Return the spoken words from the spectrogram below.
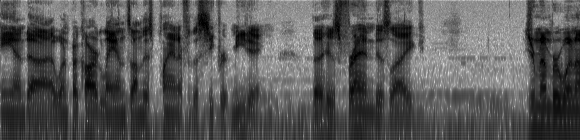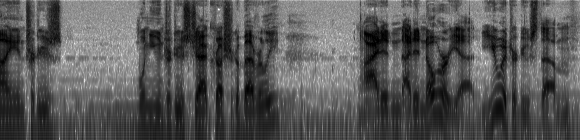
And uh, when Picard lands on this planet for the secret meeting, the his friend is like, "Do you remember when I introduced when you introduced Jack Crusher to Beverly? I didn't. I didn't know her yet. You introduced them."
